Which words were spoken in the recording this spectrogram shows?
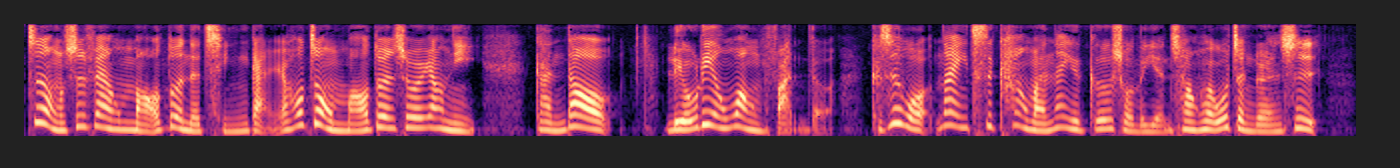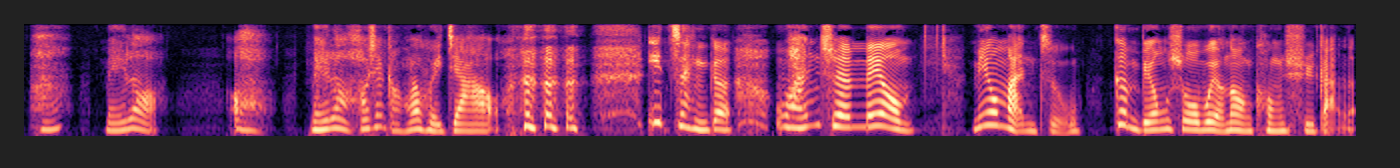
这种是非常矛盾的情感，然后这种矛盾是会让你感到留恋忘返的。可是我那一次看完那个歌手的演唱会，我整个人是啊没了哦。没了，好想赶快回家哦！一整个完全没有没有满足，更不用说我有那种空虚感了。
